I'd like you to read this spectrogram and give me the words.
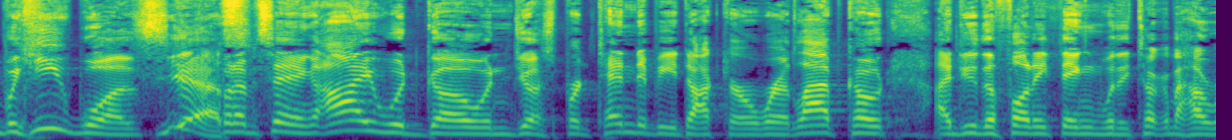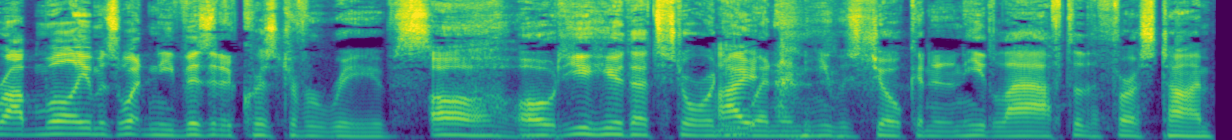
but he was. Yes. But I'm saying I would go and just pretend to be a doctor or wear a lab coat. I do the funny thing where they talk about how Robin Williams went and he visited Christopher Reeves. Oh, oh, do you hear that story? When he I- went and he was joking and he laughed the first time.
